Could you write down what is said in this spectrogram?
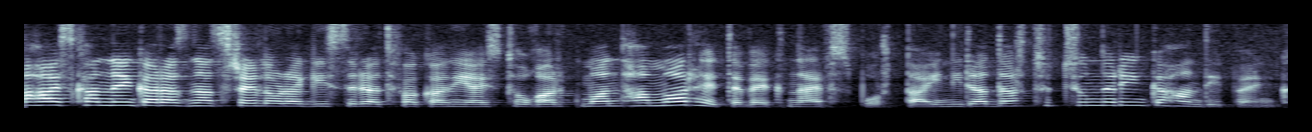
Ահա այսքանն ենք առանձնացրել օրագիս դրատվականի այս թողարկման համար, հետևեք նաև սպորտային իրադարձություններին կհանդիպենք։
